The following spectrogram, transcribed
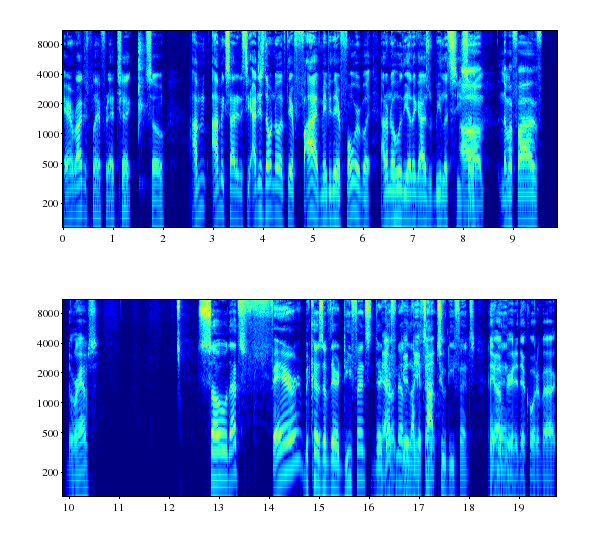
Aaron Rodgers playing for that check. So I'm I'm excited to see. I just don't know if they're five, maybe they're four, but I don't know who the other guys would be. Let's see. So um, number five, the Rams. So that's fair because of their defense. They're a definitely like a top two defense. They And then, upgraded their quarterback.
